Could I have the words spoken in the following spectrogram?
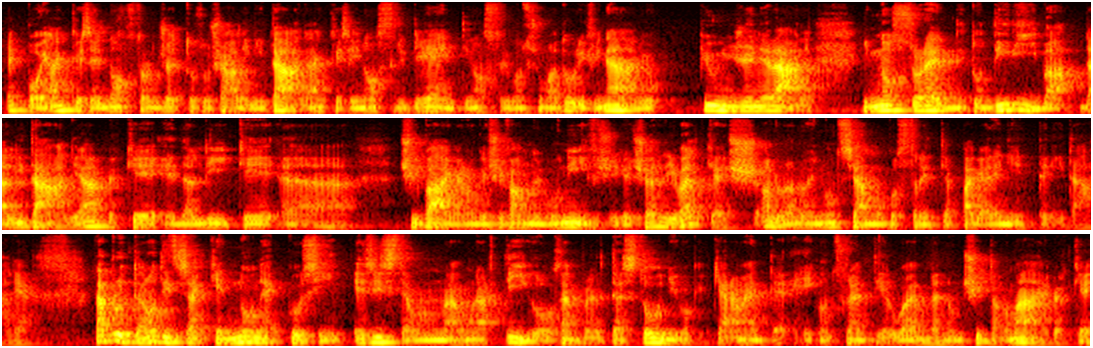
e poi anche se il nostro oggetto sociale in Italia, anche se i nostri clienti, i nostri consumatori finali o più in generale il nostro reddito deriva dall'Italia, perché è da lì che eh, ci pagano, che ci fanno i bonifici, che ci arriva il cash, allora noi non siamo costretti a pagare niente in Italia. La brutta notizia è che non è così, esiste un, un articolo sempre nel testo unico che chiaramente i consulenti del web non citano mai perché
